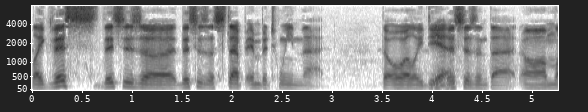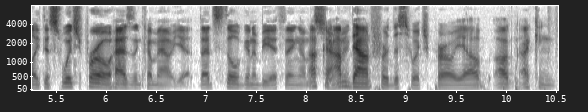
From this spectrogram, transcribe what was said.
Like this this is a this is a step in between that. The OLED. Yeah. This isn't that. Um, like the Switch Pro hasn't come out yet. That's still going to be a thing. I'm Okay, assuming. I'm down for the Switch Pro. Yeah, I'll, I'll, I can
